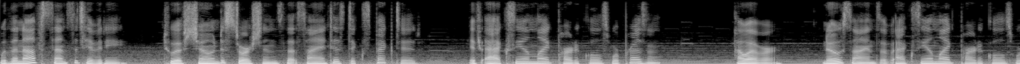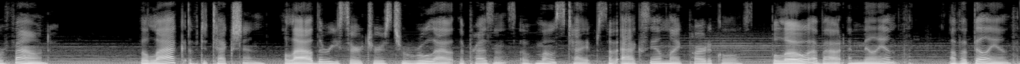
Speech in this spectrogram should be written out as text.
with enough sensitivity to have shown distortions that scientists expected if axion like particles were present. However, no signs of axion like particles were found. The lack of detection allowed the researchers to rule out the presence of most types of axion like particles below about a millionth of a billionth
